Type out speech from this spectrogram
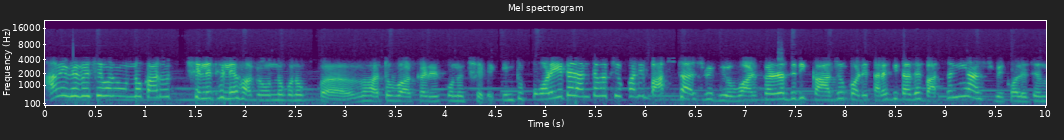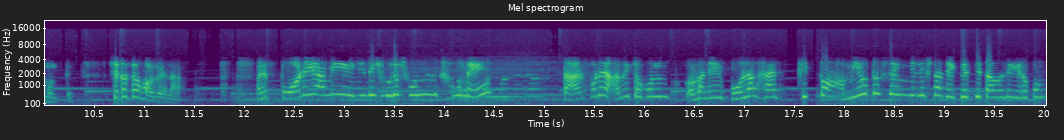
আমি ভেবেছি মানে অন্য কারও ছেলে ঠেলে হবে, অন্য কোনো হয়তো ওয়ার্কারের কোনো ছেলে। কিন্তু পরে এটা জানতে পারছি ওখানে বাচ্চা আসবে ওয়ার্কাররা যদি কাজও করে, তারা কি তাদের বাচ্চা নিয়ে আসবে কলেজের মধ্যে? সেটা তো হবে না। মানে পরে আমি এই জিনিসগুলো শুন- শুনে তারপরে আমি তখন মানে বললাম হ্যাঁ ঠিক তো আমিও তো সেম জিনিসটা দেখেছি, তাহলে এরকম,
